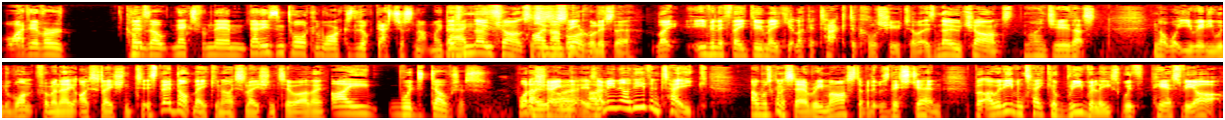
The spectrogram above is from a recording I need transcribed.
whatever comes There's- out next from them, that isn't Total War. Because look, that's just not my bag. There's no chance this I'm is a sequel, is there? Like, even if they do make it like a tactical shooter, like, there's no chance. Mind you, that's not what you really would want from an Isolation 2. It's, they're not making Isolation 2, are they? I would doubt it. What a I- shame I- that is. I, I- mean, I'd even take. I was going to say a remaster, but it was this gen. But I would even take a re-release with PSVR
